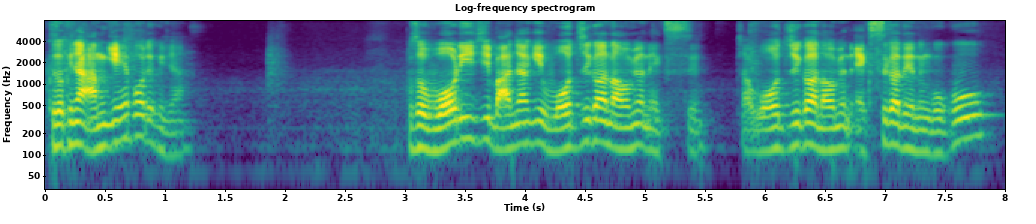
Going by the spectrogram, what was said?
그래서 그냥 암기해버려 그냥. 그래서 월이지 만약에 was가 나오면 x. 자 was가 나오면 x가 되는 거고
